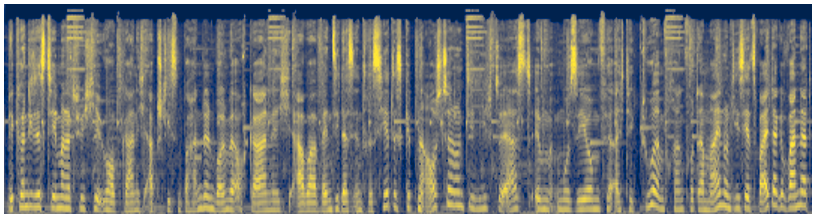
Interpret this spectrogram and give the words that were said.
Wir können dieses Thema natürlich hier überhaupt gar nicht abschließend behandeln, wollen wir auch gar nicht. Aber wenn Sie das interessiert, es gibt eine Ausstellung, die lief zuerst im Museum für Architektur im Frankfurter Main und die ist jetzt weitergewandert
